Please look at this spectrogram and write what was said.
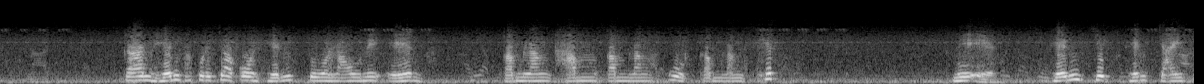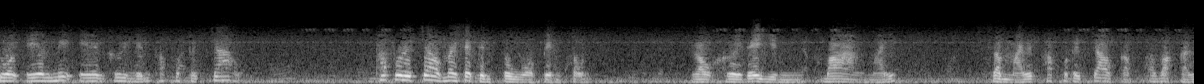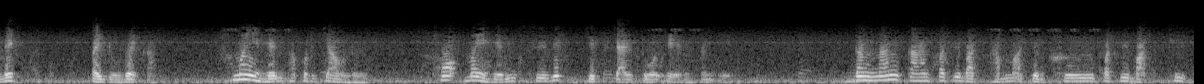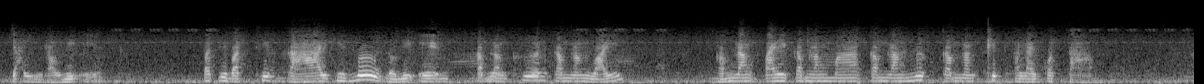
การเห็นพระพุทธเจ้าก็เห็นตัวเรานี่เอง กำลังทำกำลังพูดกำลังคิด นี่เอง เห็นจิตเห็นใจตัวเองนี่เองคือเห็นพระพุทธเจ้า พระพุทธเจ้าไม่ใช่เป็นตัวเป็นตน เราเคยได้ยินบ้างไหม สมัยพระพุทธเจ้ากับพระวักกะลิกไปอยู่ด้วยกัน ไม่เห็นพระพุทธเจ้าเลย เพราะไม่เห็นชีวิตจิตใจตัวเองนั่นเอง ดังนั้นการปฏิบัติธรรมะจึงคือปฏิบัติที่ใจเรานี่เอง ปฏิบัติที่กายที่รูปเรานี่เองกำลังเคลื่อนกำลังไหวกำลังไปกำลังมากำลังนึกกำลังคิดอะไรก็ตาม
